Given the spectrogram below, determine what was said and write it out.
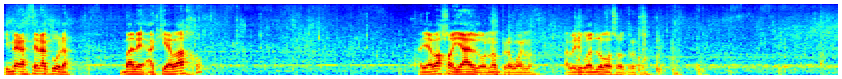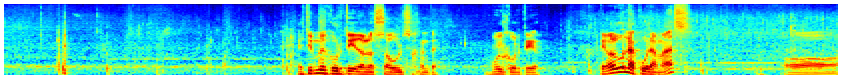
Y me gasté la cura. Vale, aquí abajo Allá abajo hay algo, ¿no? Pero bueno, averiguadlo vosotros. Estoy muy curtido en los souls, gente. Muy curtido. ¿Tengo alguna cura más? Oh...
